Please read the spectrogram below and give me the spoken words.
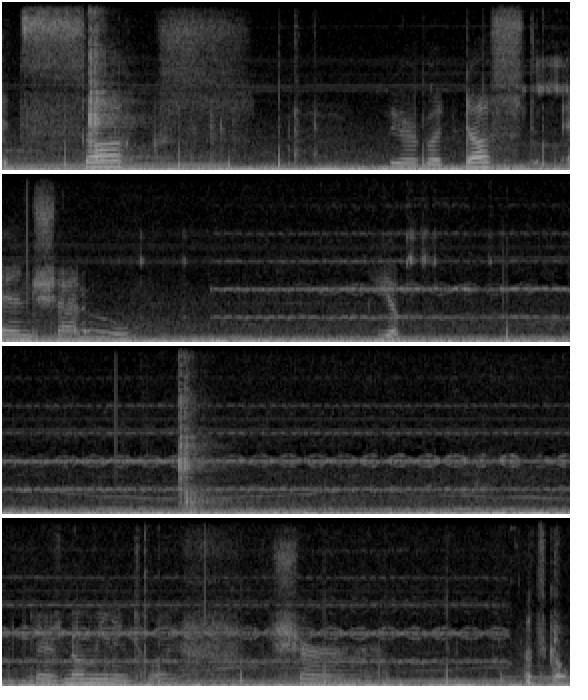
It sucks. We are but dust and shadow. Yep. There's no meaning to life. Sure. Let's go.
